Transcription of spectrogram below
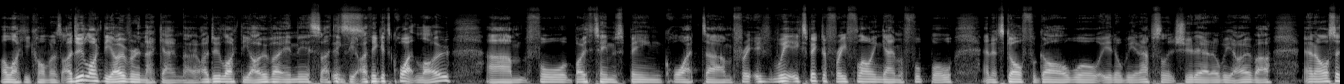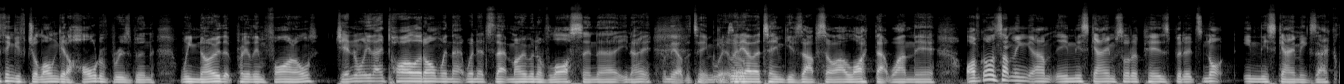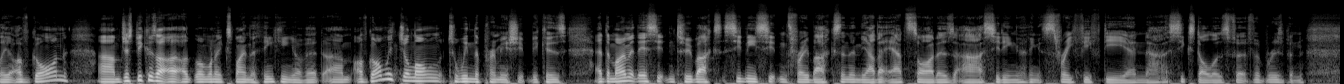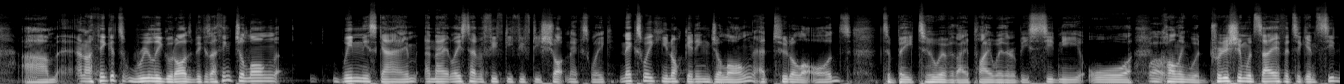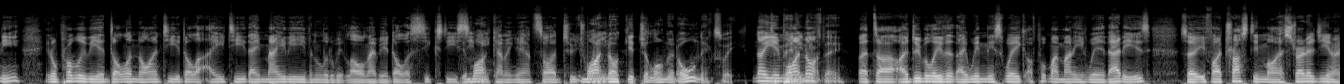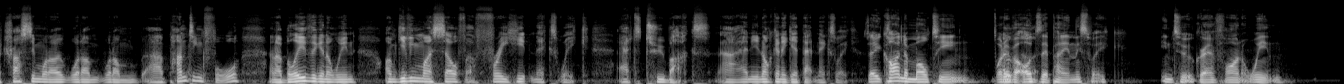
I like your confidence. I do like the over in that game, though. I do like the over in this. I think the, It's- I think it's quite low um, for both teams being quite um, free. If we expect a free flowing game of football and it's goal for goal, well, it'll be an absolute shootout. It'll be over. And I also think if Geelong get a hold of Brisbane, we know that prelim finals generally they pile it on when that when it's that moment of loss and uh, you know When the other team gives when the up. other team gives up. So I like that one there. I've gone something um, in this game, sort of Pez, but it's not in this game exactly. I've gone um, just because I, I, I want to explain the thinking of it. Um, I've gone with Geelong to win the premiership because at the moment they're sitting two bucks, Sydney's sitting three bucks, and then the other outsiders are sitting. I think it's three fifty and uh, six dollars for for Brisbane. Um, and I think it's really good odds because I think Geelong win this game and they at least have a 50-50 shot next week. Next week you're not getting Geelong at two dollar odds to beat whoever they play, whether it be Sydney or Well- Collingwood. Tradition would say if it's against Sydney, it'll probably be a dollar ninety, a dollar eighty. They may be even a little bit lower, maybe a dollar sixty. Sydney might- coming outside two You might not get Geelong at all next week. No, you might not. They, But uh, I do believe that they win this week. I've put my money where that is. So if I trust in my strategy and I trust in what I what I'm what I'm uh, punting for, and I believe they're going to win, I'm giving myself a free hit next week at two bucks, uh, and you're not going to get that next week. so you're kind of multing whatever Oh, odds they're paying this week into a grand final win,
